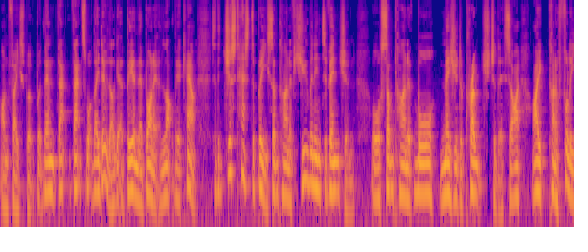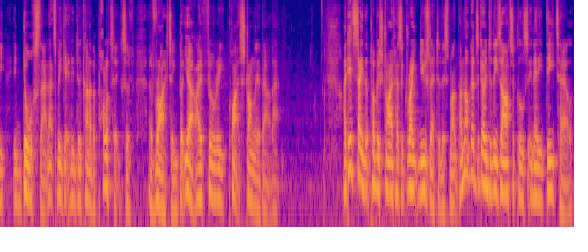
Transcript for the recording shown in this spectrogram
on Facebook, but then that that's what they do. They'll get a bee in their bonnet and lock the account. So there just has to be some kind of human intervention or some kind of more measured approach to this. So I, I kind of fully endorse that. That's me getting into kind of the politics of, of writing. But yeah, I feel really quite strongly about that. I did say that Publish Drive has a great newsletter this month. I'm not going to go into these articles in any detail,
